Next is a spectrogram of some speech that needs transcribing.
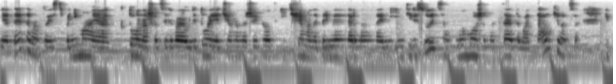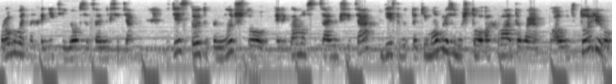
И от этого, то есть понимая, кто наша целевая аудитория, чем она живет и чем она примерно интересуется, мы можем от этого отталкиваться и пробовать находить ее в социальных сетях. Здесь стоит упомянуть, что реклама в социальных сетях действует таким образом, что охватывая аудиторию,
